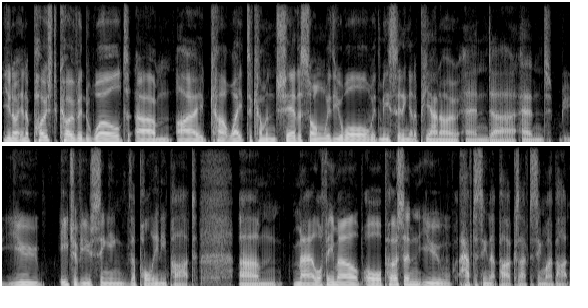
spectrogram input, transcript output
You know, in a post COVID world, um, I can't wait to come and share the song with you all, with me sitting at a piano and, uh, and you, each of you singing the Paulini part. Um, male or female or person, you have to sing that part because I have to sing my part.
